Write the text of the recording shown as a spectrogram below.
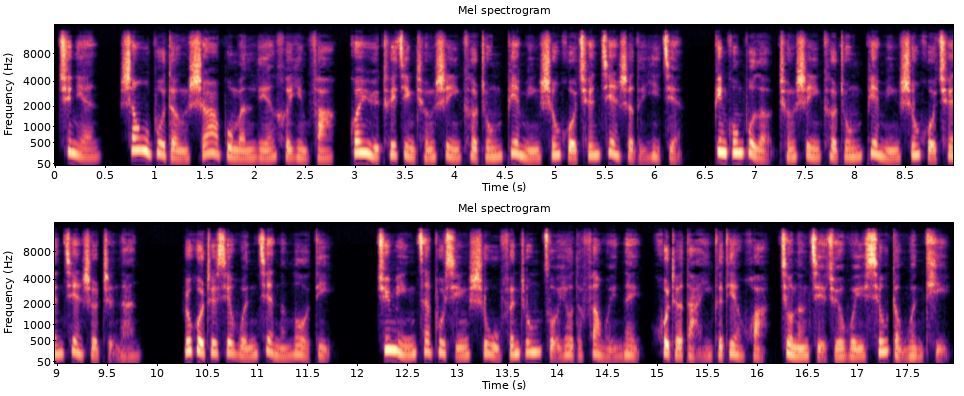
去年，商务部等十二部门联合印发《关于推进城市一刻钟便民生活圈建设的意见》，并公布了《城市一刻钟便民生活圈建设指南》。如果这些文件能落地，居民在步行十五分钟左右的范围内，或者打一个电话就能解决维修等问题，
